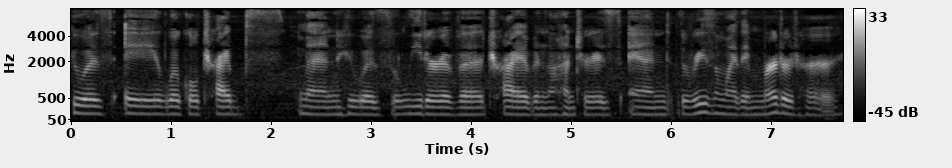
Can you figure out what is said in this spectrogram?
who was a local tribesman who was the leader of a tribe in the hunters. And the reason why they murdered her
